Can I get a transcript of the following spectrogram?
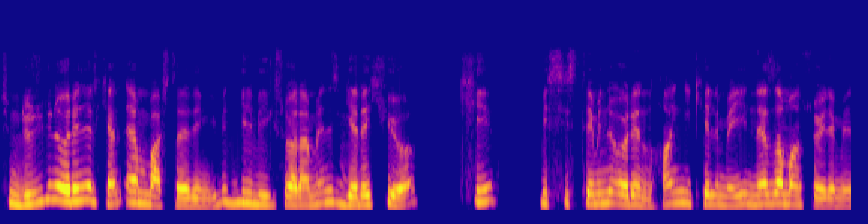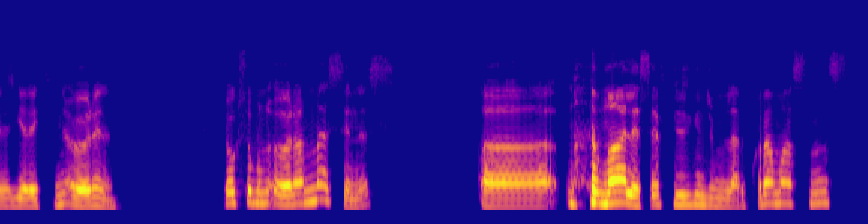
Şimdi düzgün öğrenirken en başta dediğim gibi dil bilgisi öğrenmeniz gerekiyor ki bir sistemini öğrenin. Hangi kelimeyi ne zaman söylemeniz gerektiğini öğrenin. Yoksa bunu öğrenmezseniz maalesef düzgün cümleler kuramazsınız.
